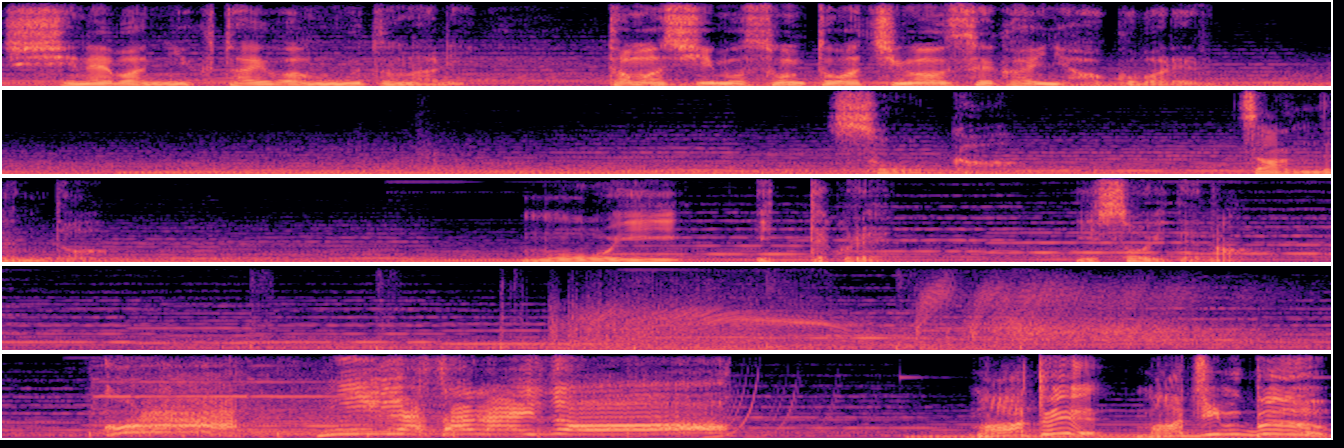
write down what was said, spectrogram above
死ねば肉体は無となり魂も損とは違う世界に運ばれる。そうか。残念だ。もういい。言ってくれ。急いでな逃がさないぞ！待て魔人ブー！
